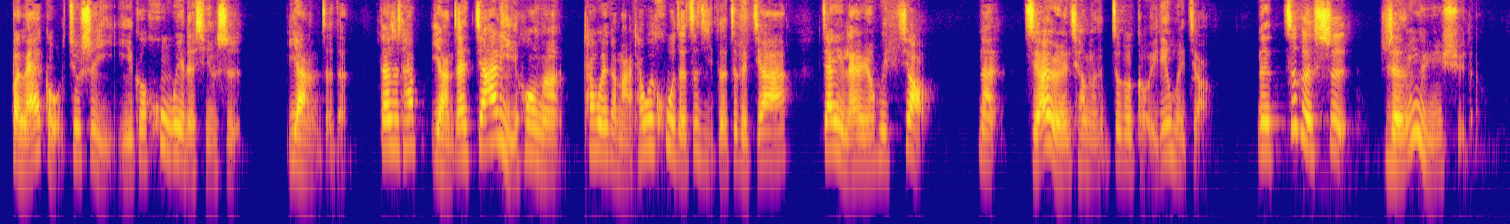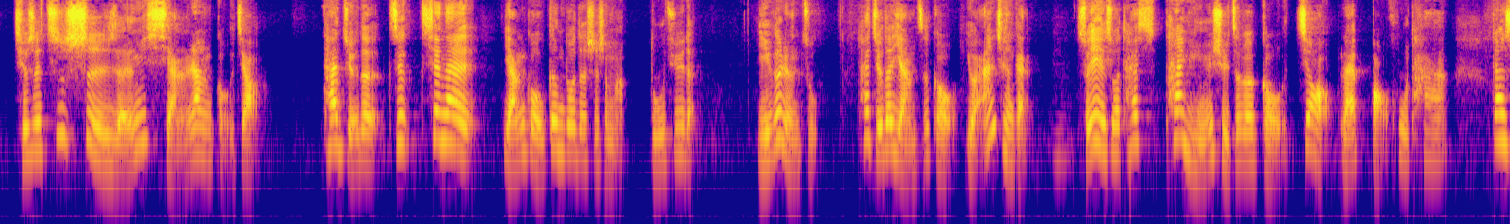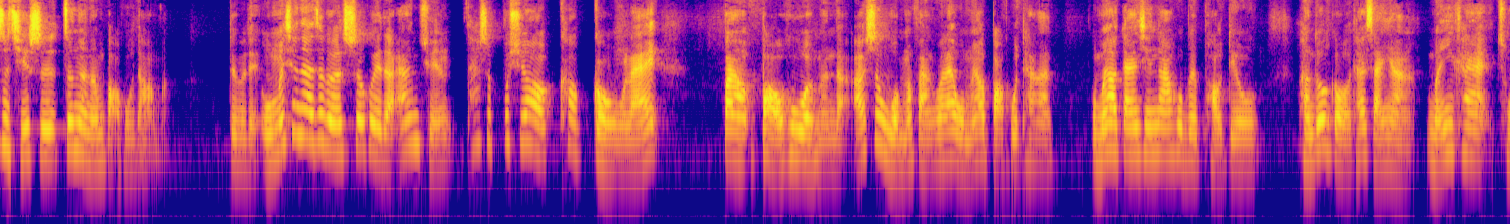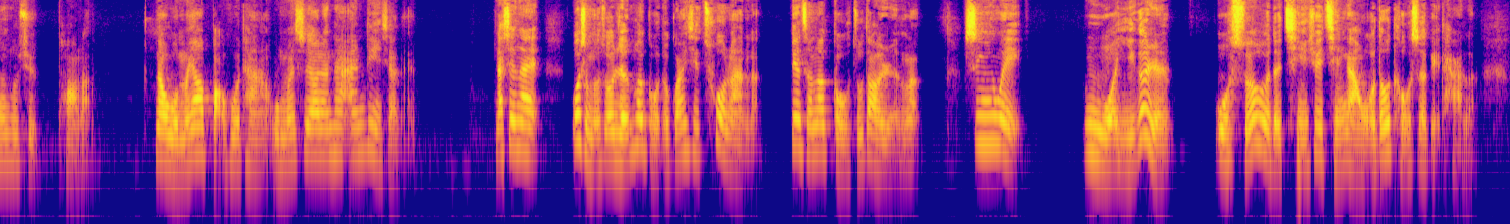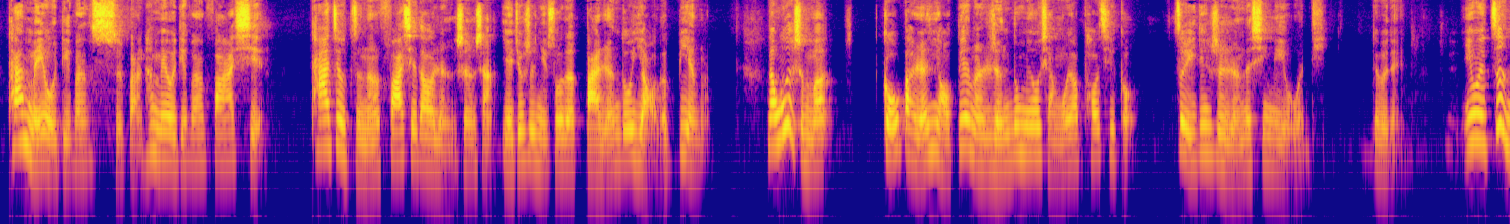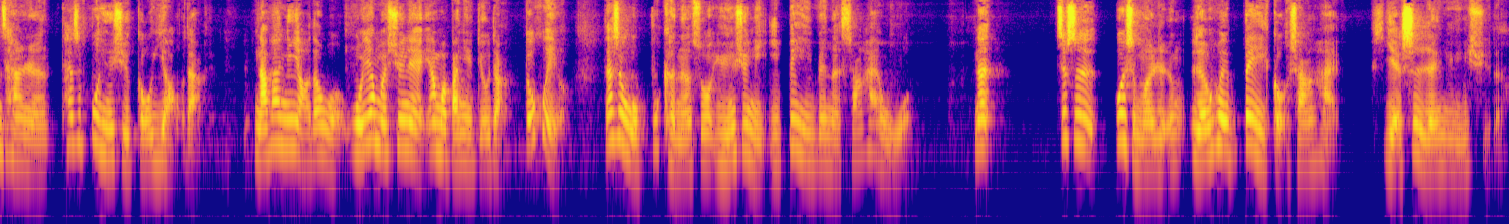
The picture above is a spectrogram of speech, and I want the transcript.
本来狗就是以一个护卫的形式。养着的，但是它养在家里以后呢，它会干嘛？它会护着自己的这个家，家里来人会叫，那只要有人敲门，这个狗一定会叫。那这个是人允许的，其实这是人想让狗叫，他觉得就现在养狗更多的是什么？独居的，一个人住，他觉得养只狗有安全感，所以说他他允许这个狗叫来保护他，但是其实真的能保护到吗？对不对？我们现在这个社会的安全，它是不需要靠狗来保保护我们的，而是我们反过来，我们要保护它，我们要担心它会不会跑丢。很多狗它散养，门一开冲出去跑了，那我们要保护它，我们是要让它安定下来。那现在为什么说人和狗的关系错乱了，变成了狗主导人了？是因为我一个人，我所有的情绪情感我都投射给它了。它没有地方释放，它没有地方发泄，它就只能发泄到人身上，也就是你说的把人都咬了遍了。那为什么狗把人咬遍了，人都没有想过要抛弃狗？这一定是人的心理有问题，对不对？因为正常人他是不允许狗咬的，哪怕你咬到我，我要么训练，要么把你丢掉，都会有。但是我不可能说允许你一遍一遍的伤害我。那这是为什么人人会被狗伤害？也是人允许的，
